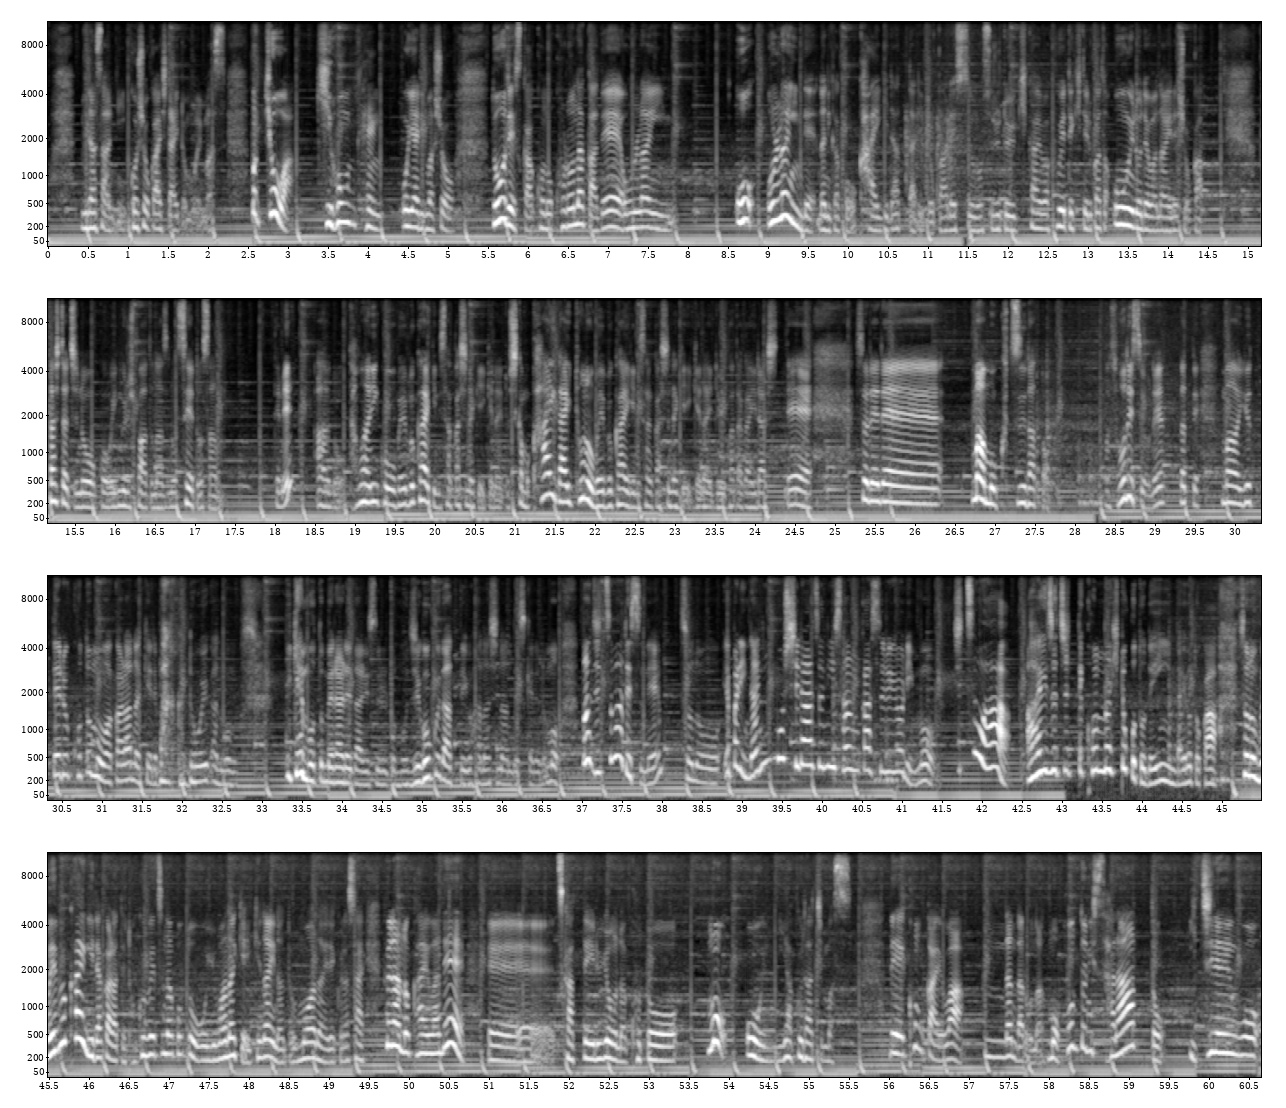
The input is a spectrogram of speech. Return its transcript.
皆さんにご紹介したいと思います、まあ、今日は基本編をやりましょう。どうですか？このコロナ禍でオンラインオンラインで何かこう会議だったりとかレッスンをするという機会は増えてきている方多いのではないでしょうか。私たちのこうイングリッシュパートナーズの生徒さんってねあのたまにこうウェブ会議に参加しなきゃいけないとしかも海外とのウェブ会議に参加しなきゃいけないという方がいらしてそれでまあもう苦痛だと、そうですよね。だってまあ言ってることもわからなければどういうあの意見求められたりするともう地獄だっていう話なんですけれども、まあ、実はですねそのやっぱり何も知らずに参加するよりも実は相づちってこんな一言でいいんだよとかそのウェブ会議だからって特別なことを言わなきゃいけないなんて思わないでください。普段の会話で、えー、使っているようなことも大いに役立ちます。で今回はなんだろうな。もう本当にさらっと一連を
